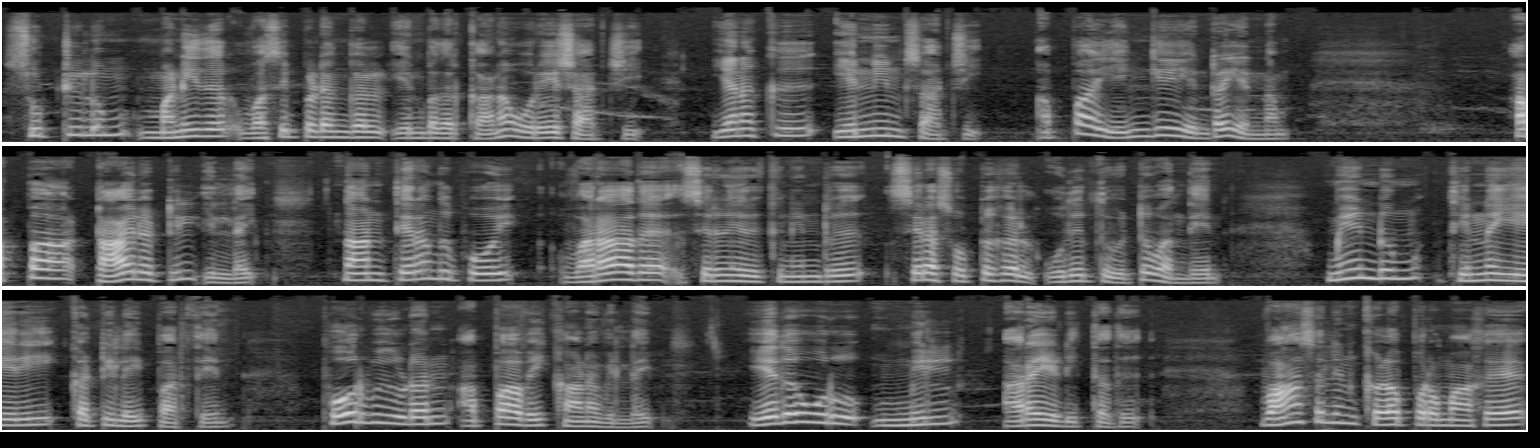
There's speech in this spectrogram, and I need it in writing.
சுற்றிலும் மனிதர் வசிப்பிடங்கள் என்பதற்கான ஒரே சாட்சி. எனக்கு எண்ணின் சாட்சி. அப்பா எங்கே என்ற எண்ணம். அப்பா டாய்லெட்டில் இல்லை. நான் திறந்து போய் வராத சிறுநீருக்கு நின்று சில சொட்டுகள் உதிர்த்துவிட்டு வந்தேன். மீண்டும் திண்ணை ஏறி கட்டிலை பார்த்தேன். போர்வையுடன் அப்பாவை காணவில்லை. ஏதோ ஒரு மில் அறையடித்தது. வாசலின் கிளப்புறமாக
